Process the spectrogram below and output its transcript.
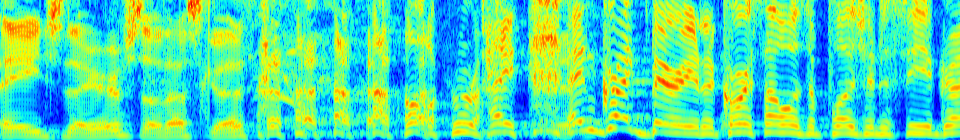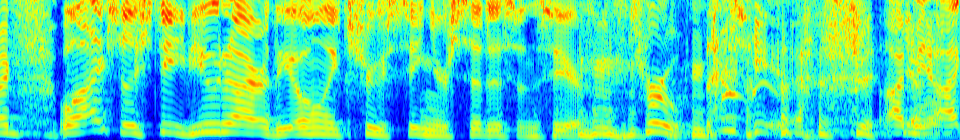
age there, so that's good. All right, yeah. and Greg Berry, and of course. Always a pleasure to see you, Greg. Well, actually, Steve, you and I are the only true senior citizens here. true. yeah. I mean, I,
